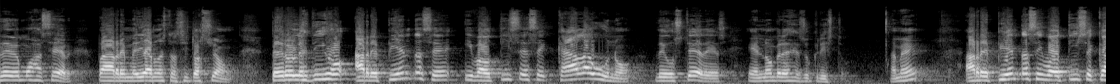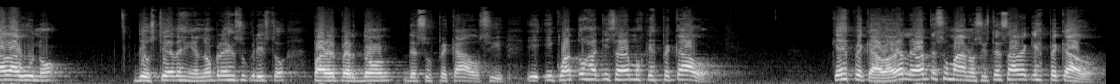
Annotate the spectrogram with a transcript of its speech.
debemos hacer para remediar nuestra situación? Pedro les dijo, arrepiéntase y bautícese cada uno de ustedes en el nombre de Jesucristo. Amén. Arrepiéntase y bautice cada uno de ustedes en el nombre de Jesucristo para el perdón de sus pecados. ¿Y, y, y cuántos aquí sabemos que es pecado? ¿Qué es pecado? A ver, levante su mano si usted sabe qué es pecado.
